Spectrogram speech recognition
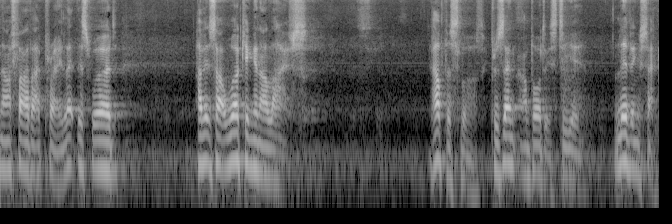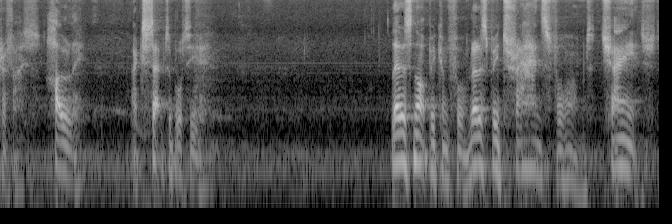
Now, Father, I pray, let this word have its working in our lives. Help us, Lord. Present our bodies to you, living sacrifice, holy, acceptable to you. Let us not be conformed. Let us be transformed, changed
